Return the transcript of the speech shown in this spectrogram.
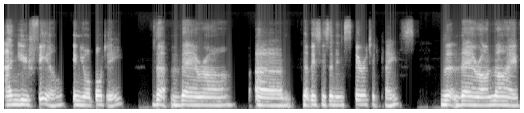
and you feel in your body that there are um, that this is an inspirited place, that there are live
